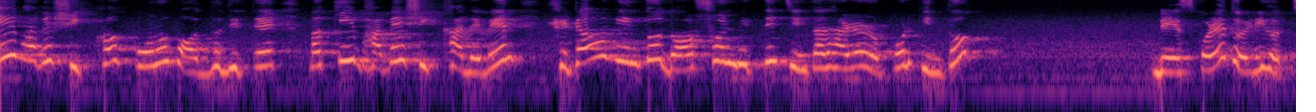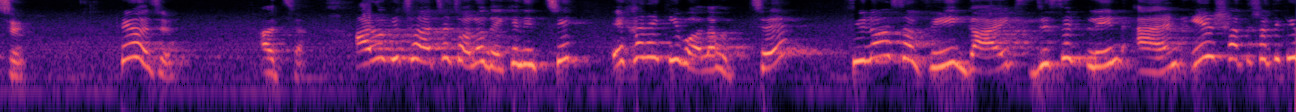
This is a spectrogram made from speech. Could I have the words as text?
এইভাবে শিক্ষক কোনো পদ্ধতিতে বা কীভাবে শিক্ষা দেবেন সেটাও কিন্তু দর্শন ভিত্তিক চিন্তাধারার ওপর কিন্তু বেস করে তৈরি হচ্ছে। ঠিক আছে? আচ্ছা আরও কিছু আছে চলো দেখে নিচ্ছি। এখানে কি বলা হচ্ছে? ফিলসফি গাইডস ডিসিপ্লিন অ্যান্ড এর সাথে সাথে কি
